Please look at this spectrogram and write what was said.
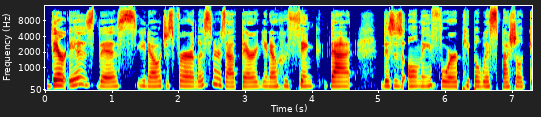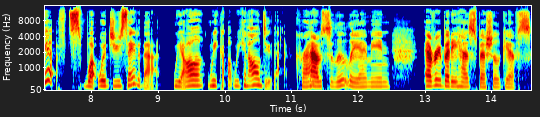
there is this, you know, just for our listeners out there, you know, who think that this is only for people with special gifts. What would you say to that? We all we we can all do that, correct? Absolutely. I mean, Everybody has special gifts.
